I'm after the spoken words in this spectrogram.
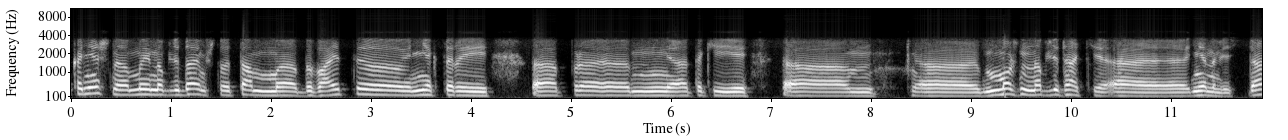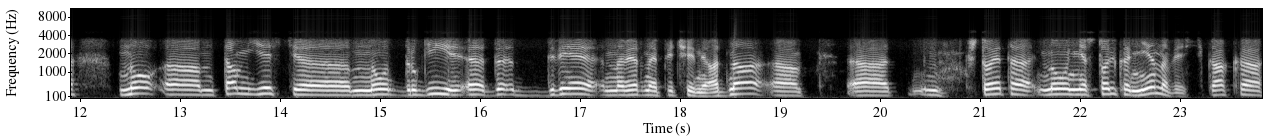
конечно, мы наблюдаем, что там э, бывает э, некоторые про, э, такие э, можно наблюдать ненависть, да, но э, там есть э, ну, другие, э, две, наверное, причины. Одна, э, э, что это ну, не столько ненависть, как, э,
